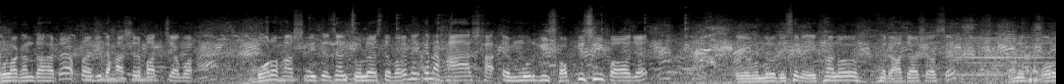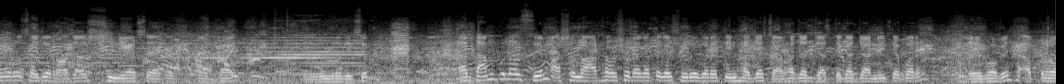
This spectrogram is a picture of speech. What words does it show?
গোলাকান্দা হাটে। আপনারা যদি হাঁসের বাচ্চা বা বড় হাঁস নিতে চান চলে আসতে পারেন। এখানে হাঁস মুরগি সব কিছুই পাওয়া যায়। এই বন্ধুরা দেখছেন এখানেও রাজহাঁস আছে। অনেক বড় বড় সাইজের রাজহাঁস নিয়ে আসছে এক এক- এক ভাই। এই বন্ধুরা দেখছেন আর দামগুলো সেম আসলে আঠারোশো টাকা থেকে শুরু করে তিন হাজার চার হাজার যার থেকে যা নিতে পারে এইভাবে আপনারা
